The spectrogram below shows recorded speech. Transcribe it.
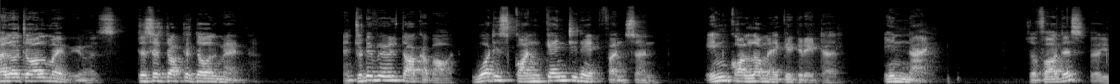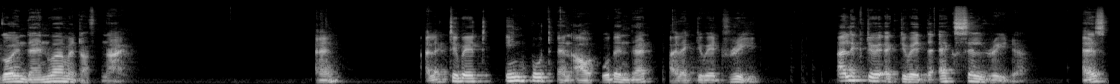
Hello to all my viewers. This is Dr. Dhaval Maheta. And today we will talk about what is concatenate function in column aggregator in KNIME. So for this, we will go in the environment of KNIME. And I'll activate input and output in that I'll activate read. I'll activate the Excel reader as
